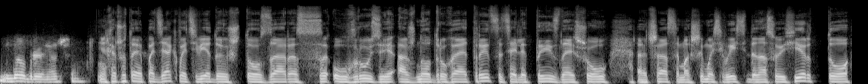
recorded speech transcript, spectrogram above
доброй ночи. Я хочу тебе падзякваць ведаю что зараз у грузии ажно другая 30 але ты знайшоў час і магчымасць выйсці до нас у эфир то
